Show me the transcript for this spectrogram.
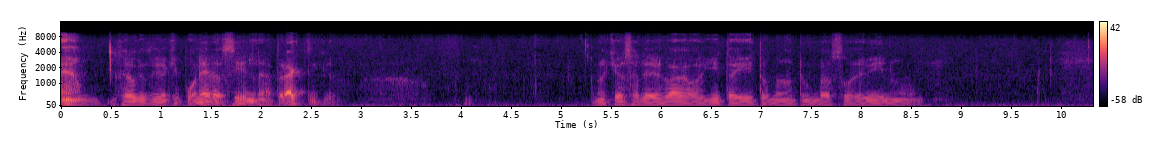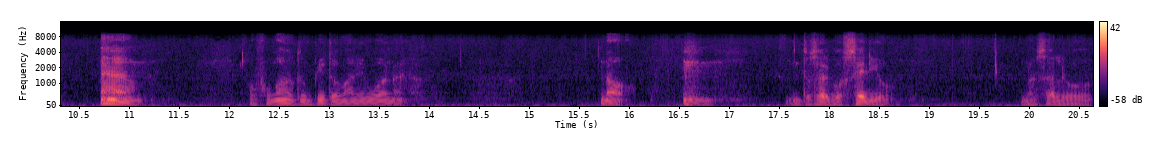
Es algo que tú tienes que poner así en la práctica. No es que vas a leer el Bhagavad Gita ahí tomándote un vaso de vino o fumándote un pito de marihuana. No. Entonces algo serio, no es algo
